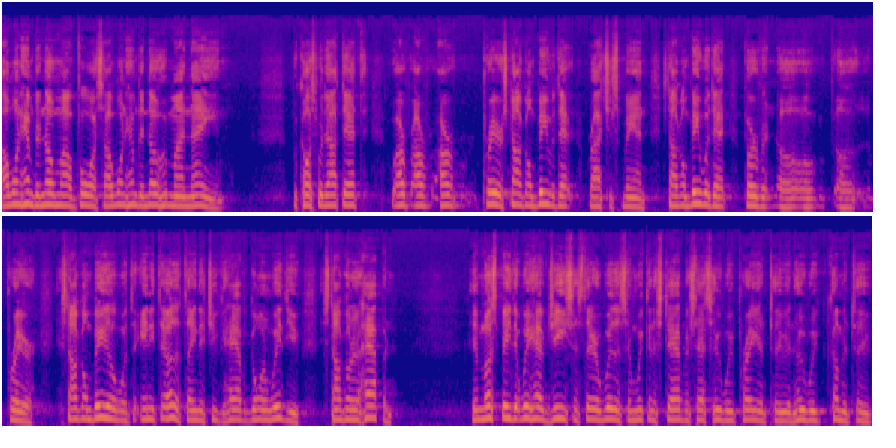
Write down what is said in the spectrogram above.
I want Him to know my voice. I want Him to know my name, because without that, our our, our prayer is not going to be with that righteous man. It's not going to be with that fervent uh, uh, prayer. It's not going to be with any other thing that you have going with you. It's not going to happen. It must be that we have Jesus there with us and we can establish that's who we pray into and who we come into.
